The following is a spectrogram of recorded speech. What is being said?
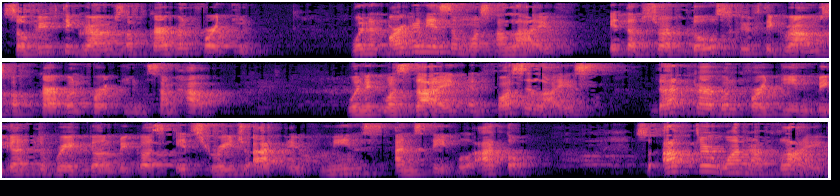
So 50 grams of carbon-14. When an organism was alive, it absorbed those 50 grams of carbon-14 somehow. When it was died and fossilized, that carbon-14 began to break down because it's radioactive, means unstable atom. So after one half-life,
